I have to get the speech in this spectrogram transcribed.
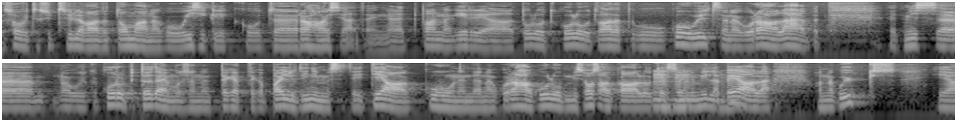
soovitaks üldse üle vaadata oma nagu isiklikud äh, rahaasjad, on ju, et panna kirja tulud-kulud, vaadata, kuhu, kuhu üldse nagu raha läheb, et et mis äh, nagu niisugune kurb tõdemus on, et tegelikult ega paljud inimesed ei tea, kuhu nende nagu raha kulub, mis osakaaludes mm -hmm, on ju, mille mm -hmm. peale, on nagu üks ja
